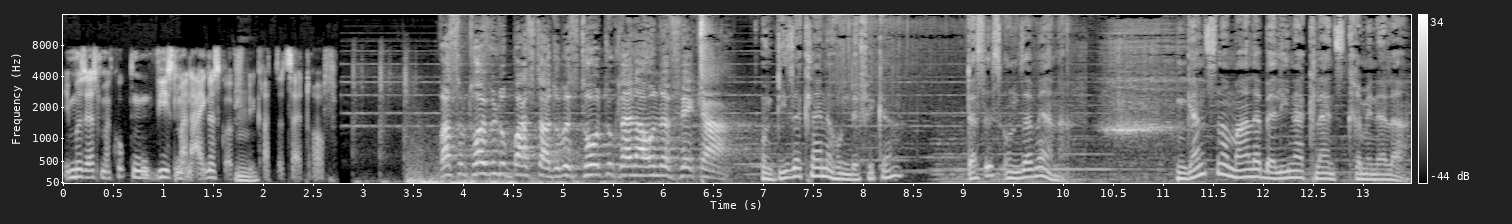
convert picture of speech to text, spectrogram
Ich muss erstmal gucken, wie ist mein eigenes Golfspiel mhm. gerade zur Zeit drauf. Was zum Teufel, du Bastard? Du bist tot, du kleiner Hundeficker. Und dieser kleine Hundeficker, das ist unser Werner. Ein ganz normaler Berliner Kleinstkrimineller,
